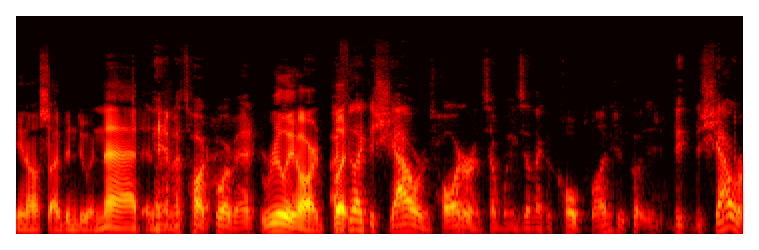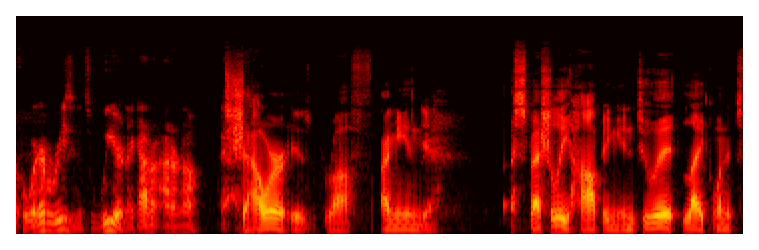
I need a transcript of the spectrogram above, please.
you know. So I've been doing that. And Damn, that's hardcore, man. really hard. I feel like the shower is harder in some ways than like a cold plunge. The, the shower, for whatever reason, it's weird. Like I don't, I don't know. Shower is rough. I mean, Yeah. especially hopping into it like when it's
